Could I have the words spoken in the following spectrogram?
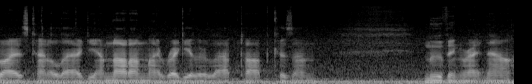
UI is kind of laggy. I'm not on my regular laptop because I'm moving right now.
